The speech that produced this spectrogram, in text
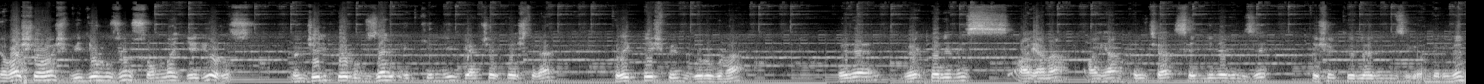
Yavaş yavaş videomuzun sonuna geliyoruz. Öncelikle bu güzel etkinliği gerçekleştiren Direkt 5000 grubuna ve de rehberimiz Ayhan'a, Ayhan Kılıç'a sevgilerimizi, teşekkürlerimizi gönderelim.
